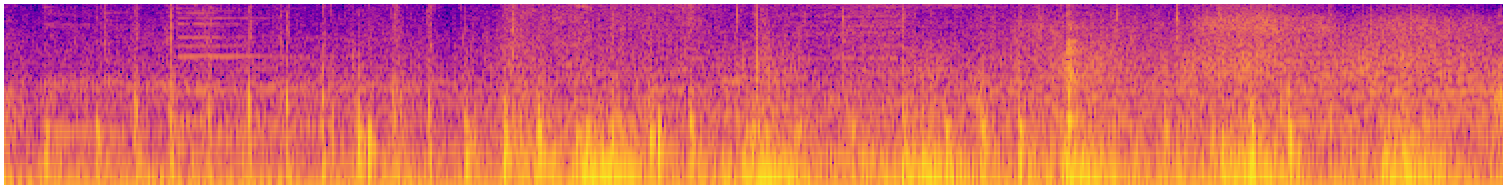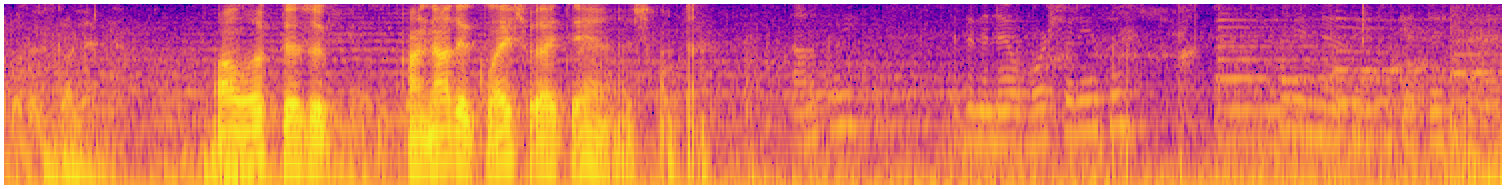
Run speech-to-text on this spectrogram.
ship. Mademoiselle Scarlett. Oh, look, there's a another glacier right there or something. Honestly, is in the no horse should answer? This bad,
